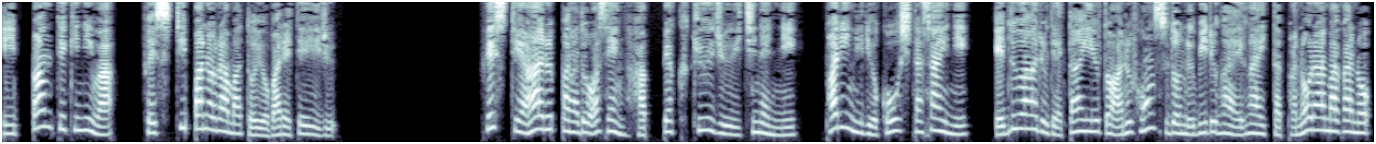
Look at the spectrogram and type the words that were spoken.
一般的にはフェスティパノラマと呼ばれている。フェスティアールパードは1891年にパリに旅行した際にエドワール・デタイユとアルフォンス・ド・ヌビルが描いたパノラマ画の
